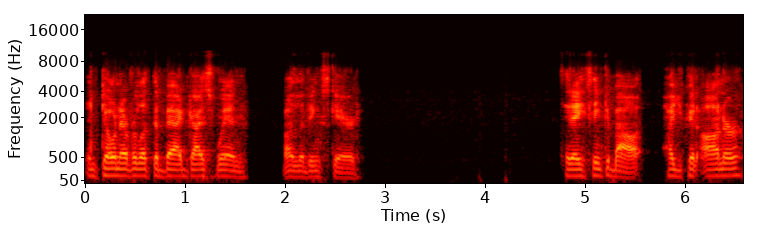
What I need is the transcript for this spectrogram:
and don't ever let the bad guys win by living scared. Today, think about how you can honor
